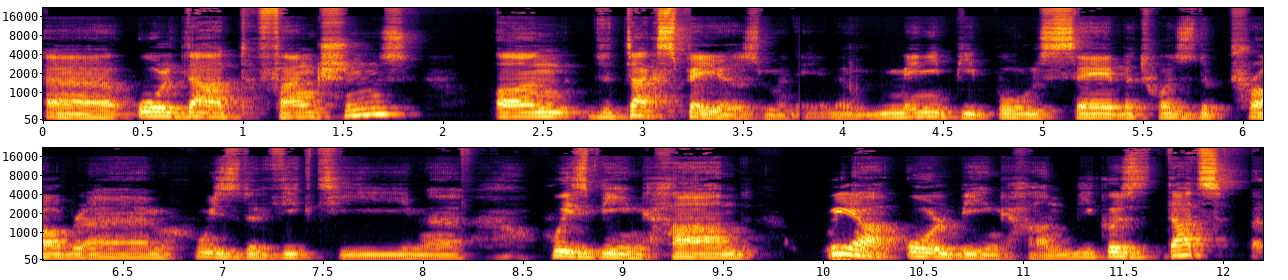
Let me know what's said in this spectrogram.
uh, all that functions on the taxpayers' money. You know, many people say, but what's the problem? Who is the victim? Uh, who is being harmed? We are all being harmed because that's uh,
